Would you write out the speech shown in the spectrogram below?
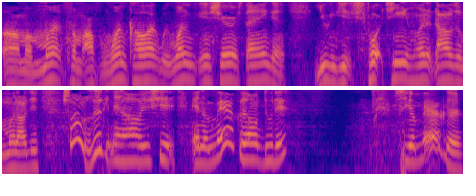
um a month from off one card with one insurance thing, and you can get fourteen hundred dollars a month out this. So I'm looking at all this shit, and America don't do this. See, America,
